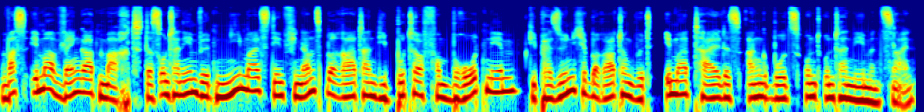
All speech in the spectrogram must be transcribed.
Was immer Vanguard macht, das Unternehmen wird niemals den Finanzberatern die Butter vom Brot nehmen. Die persönliche Beratung wird immer Teil des Angebots und Unternehmens sein.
